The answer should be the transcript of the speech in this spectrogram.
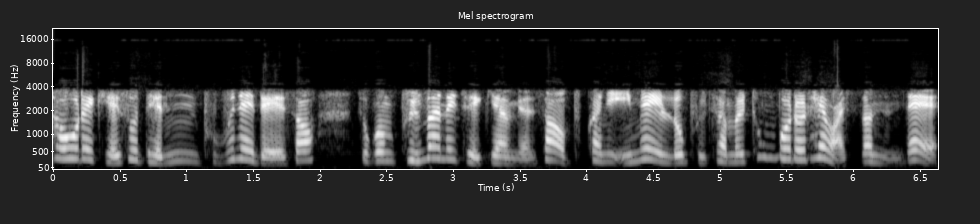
서울에 개소된 부분에 대해서 조금 불만을 제기하면서 북한이 이메일로 불참을 통보를 해 왔었는데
